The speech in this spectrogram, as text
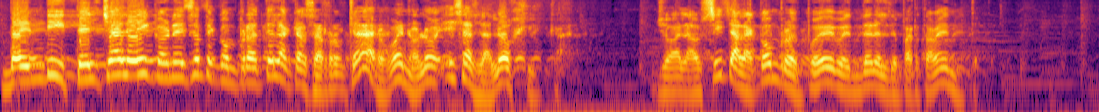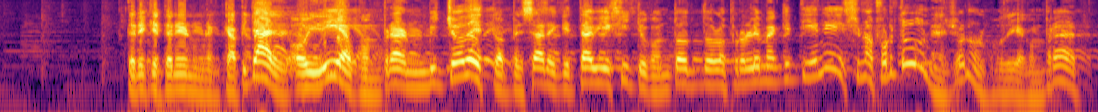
vendiste el chalet y con eso te compraste la casa rodante. Claro, bueno, esa es la lógica. Yo a la osita la compro después de vender el departamento tenés que tener un capital. Hoy día comprar un bicho de esto, a pesar de que está viejito con todos los problemas que tiene, es una fortuna. Yo no lo podría comprar.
